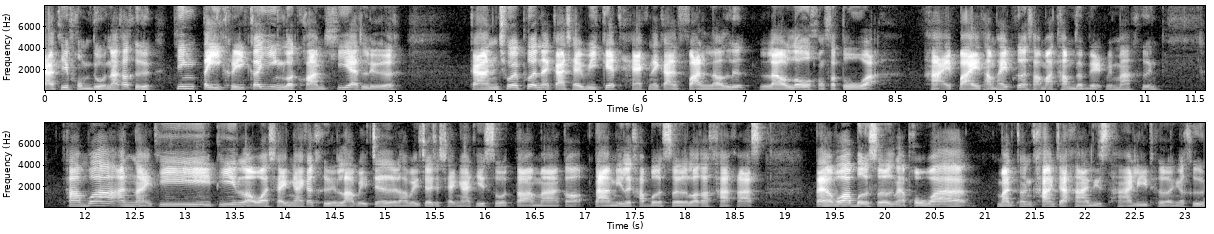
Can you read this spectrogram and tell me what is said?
จากที่ผมดูนะก็คือยิ่งตีคริกก็ยิ่งลดความเครียดหรือ การช่วยเพื่อนในการใช้วิกเก็ตแฮกในการฟันแล้วเลือกแล้วโล่ของศัตรูอะหายไปทำให้เพื่อนสามารถทำดาเมจไม่มากขึ้นถามว่าอันไหนที่ที่เราว่าใช้ง่ายก็คือลาเวเจอร์ลาเวเจอร์จะใช้ง่ายที่สุดตามมาก็ตามนี้เลยครับเบอร์เซิร์กแล้วก็คาคลัสแต่ว่าเบอร์เซิร์กเนี่ยผมว่ามันค่อนข้างจะ high risk high return ก็คือ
